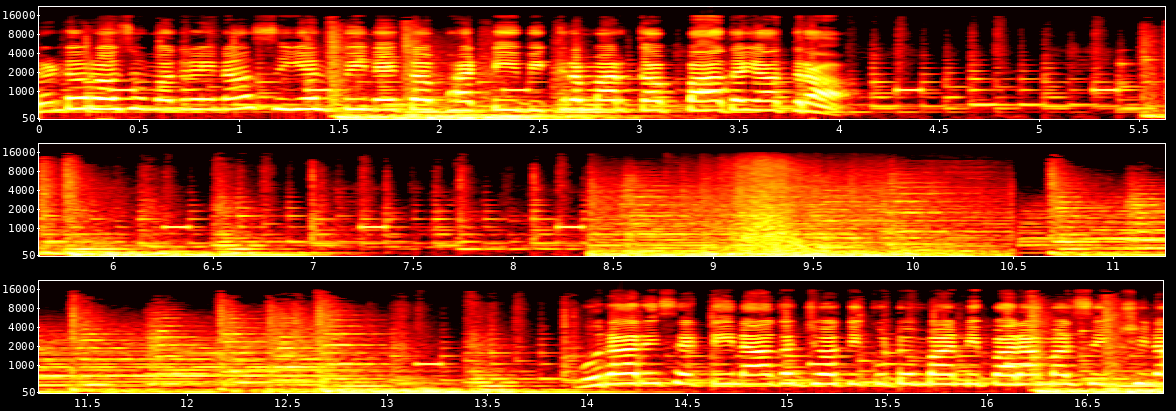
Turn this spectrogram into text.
రెండో రోజు మొదలైన సీఎల్పీ నేత భట్టి విక్రమార్క పాదయాత్ర. మురారిశెట్టి నాగజ్యోతి కుటుంబాన్ని పరామర్శించిన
